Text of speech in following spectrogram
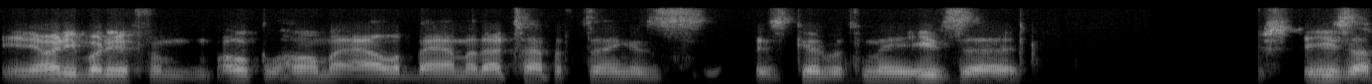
you know anybody from Oklahoma, Alabama, that type of thing is is good with me. He's a he's a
